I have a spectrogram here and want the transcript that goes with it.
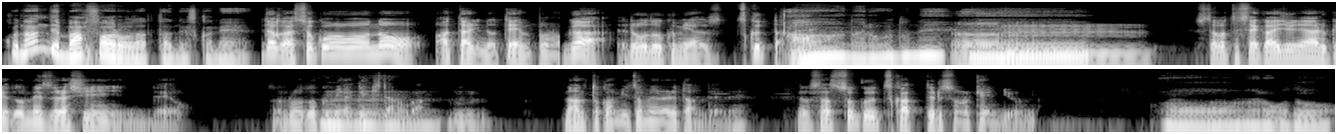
これなんでバッファローだったんですかね？だからそこのあたりの店舗が労働組合を作ったんだねああ、なるほどね。うん。スタバって世界中にあるけど珍しいんだよ。その労働組合できたのが。ううんなんとか認められたんだよね。早速使ってるその権利を。ああ、なるほど。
